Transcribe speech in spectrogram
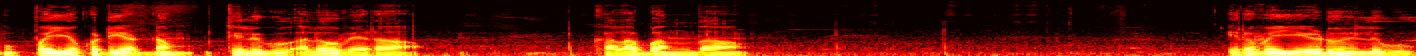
ముప్పై ఒకటి అడ్డం. తెలుగు అలోవెరా కలబంద. ఇరవై ఏడు నిలువు.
